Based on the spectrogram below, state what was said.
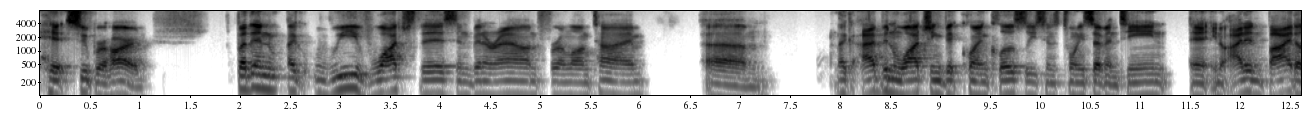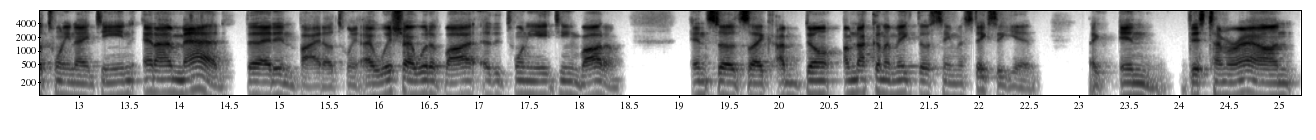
hit super hard. But then, like, we've watched this and been around for a long time. Um, like, I've been watching Bitcoin closely since 2017. And, you know, I didn't buy till 2019. And I'm mad that I didn't buy till 20. I wish I would have bought at the 2018 bottom and so it's like i'm don't i'm not going to make those same mistakes again like in this time around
